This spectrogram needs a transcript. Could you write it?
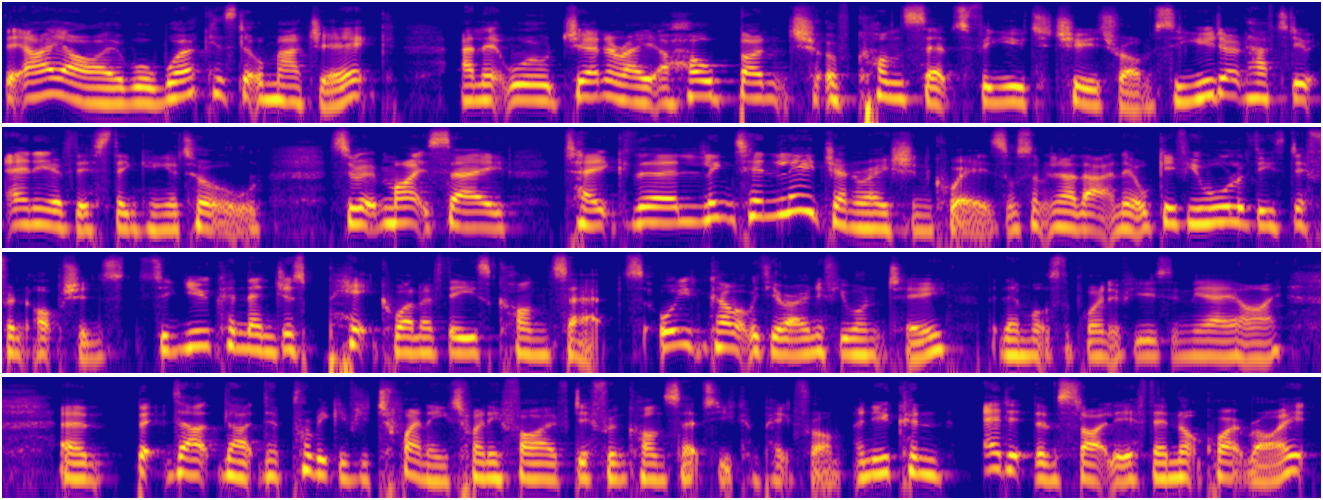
the AI will work its little magic and it will generate a whole bunch of concepts for you to choose from. So you don't have to do any of this thinking at all. So it might say, take the LinkedIn lead generation quiz or something like that. And it will give you all of these different options. So you can then just pick one of these concepts or you can come up with your own if you want to. But then what's the point of using the AI? Um, but that, that, they'll probably give you 20, 25 different concepts you can pick from. And you can edit them slightly if they're not quite right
